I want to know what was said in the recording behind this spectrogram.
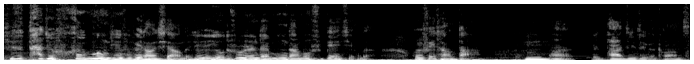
其实它就和梦境是非常像的，就是有的时候人在梦当中是变形的，会非常大。嗯啊，垃圾这个装置，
